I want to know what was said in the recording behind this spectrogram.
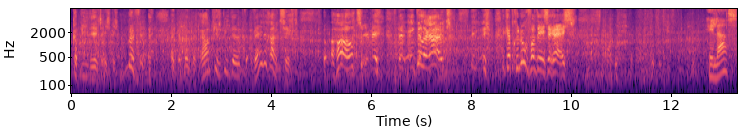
cabine is, is, is muf. En, en de, de raampjes bieden weinig uitzicht. Halt, ik, ik wil eruit. Ik, ik, ik heb genoeg van deze reis. Helaas,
